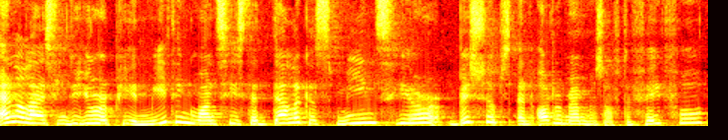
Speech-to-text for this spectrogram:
Analyzing the European meeting, one sees that delegates means here bishops and other members of the faithful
